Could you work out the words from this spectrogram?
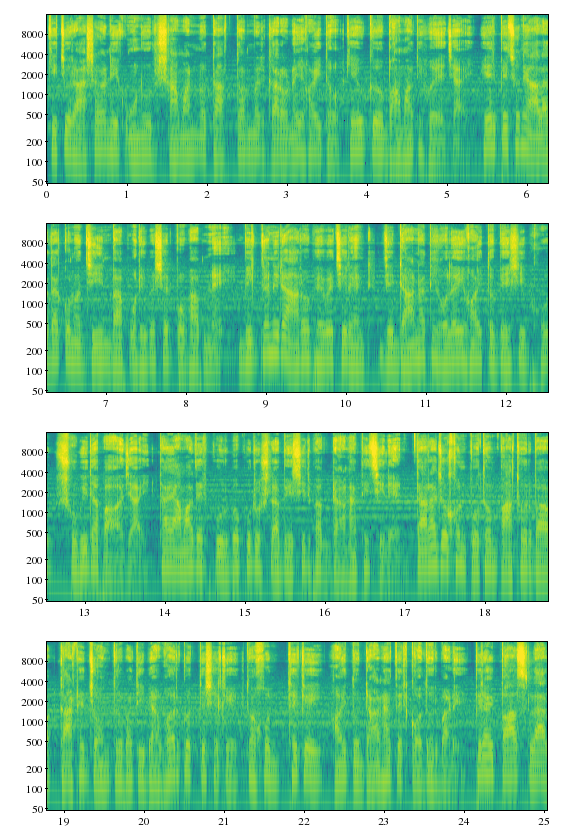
কিছু রাসায়নিক অণুর সামান্য তারতম্যের কারণেই হয়তো কেউ কেউ বামাতি হয়ে যায়। এর পেছনে আলাদা কোনো জিন বা পরিবেশের প্রভাব নেই। বিজ্ঞানীরা আরও ভেবেছিলেন যে ডানাতি হলেই হয়তো বেশি সুবিধা পাওয়া যায়। তাই আমাদের পূর্বপুরুষরা বেশিরভাগ ডানহাতি ছিলেন। তারা যখন প্রথম পাথর বা কাঠের যন্ত্রপাতি ব্যবহার করতে শেখে, তখন থেকেই হয়তো ডান হাতের কদর বাড়ে। প্রায় পাঁচ লাখ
